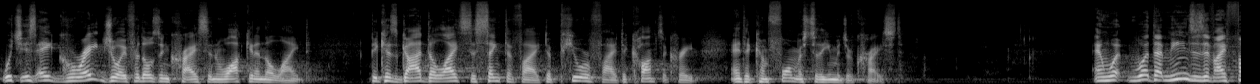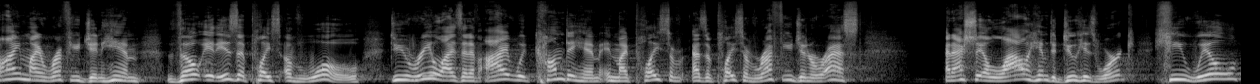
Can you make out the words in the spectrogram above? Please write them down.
which is a great joy for those in Christ and walking in the light. Because God delights to sanctify, to purify, to consecrate, and to conform us to the image of Christ. And what, what that means is if I find my refuge in Him, though it is a place of woe, do you realize that if I would come to Him in my place of, as a place of refuge and rest, and actually allow Him to do His work, He will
